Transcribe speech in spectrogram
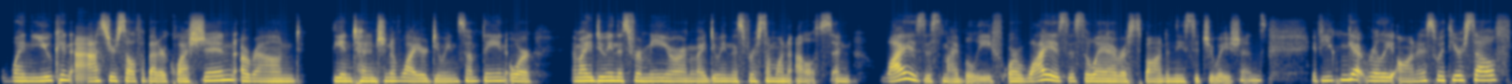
when you can ask yourself a better question around the intention of why you're doing something, or am I doing this for me or am I doing this for someone else? And why is this my belief? Or why is this the way I respond in these situations? If you can get really honest with yourself,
